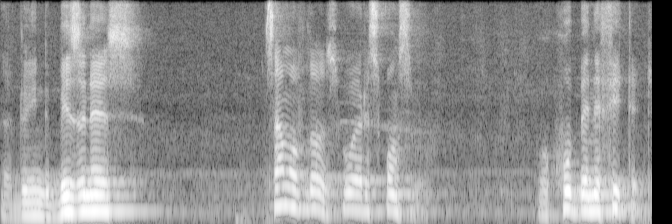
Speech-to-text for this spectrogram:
they're doing business, some of those who are responsible or who benefited.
